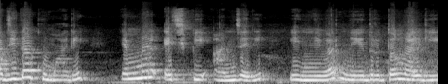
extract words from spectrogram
Ajitha Kumari M L H P Anjali എന്നിവർ നേതൃത്വം നൽകി.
